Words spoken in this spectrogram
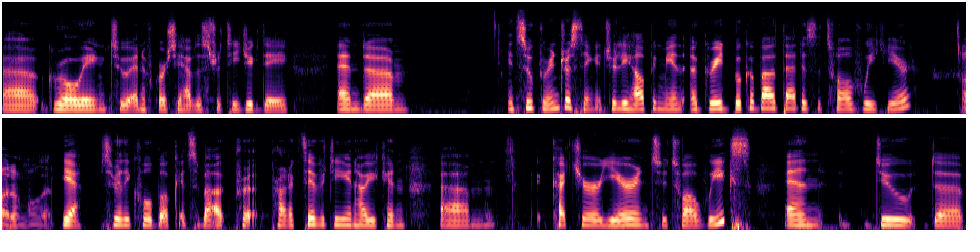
uh, growing to, and of course you have the strategic day, and um, it's super interesting. It's really helping me. And a great book about that is the 12 week year. Oh, I don't know that. Yeah, it's a really cool book. It's about pr- productivity and how you can um, cut your year into 12 weeks and do the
